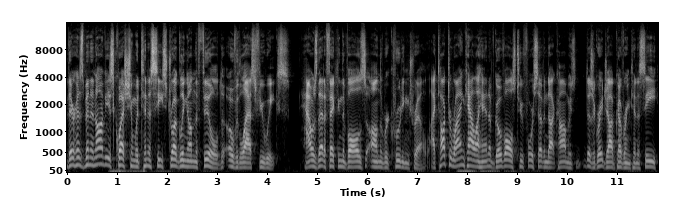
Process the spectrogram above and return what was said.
There has been an obvious question with Tennessee struggling on the field over the last few weeks. How is that affecting the Vols on the recruiting trail? I talked to Ryan Callahan of GoVols247.com, who does a great job covering Tennessee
